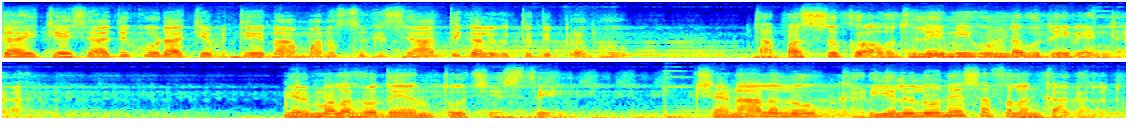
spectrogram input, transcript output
దయచేసి అది కూడా చెబితే నా మనస్సుకి శాంతి కలుగుతుంది ప్రభు. తపస్సుకు అవధులేమీ ఉండవు దేవేంద్ర. నిర్మల హృదయంతో చేస్తే క్షణాలలో ఘడియలలోనే సఫలం కాగలదు.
